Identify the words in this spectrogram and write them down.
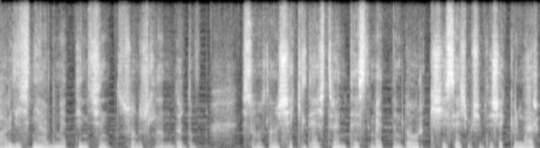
Bar girişine yardım ettiğin için sonuçlandırdım. Sonuçlanmış şekil değiştireni teslim ettim. Doğru kişiyi seçmişim. Teşekkürler.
